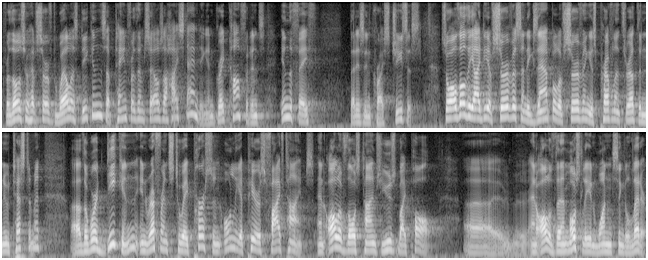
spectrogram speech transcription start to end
For those who have served well as deacons obtain for themselves a high standing and great confidence in the faith that is in Christ Jesus. So although the idea of service and example of serving is prevalent throughout the New Testament, uh, the word deacon in reference to a person only appears five times, and all of those times used by Paul, and all of them mostly in one single letter.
